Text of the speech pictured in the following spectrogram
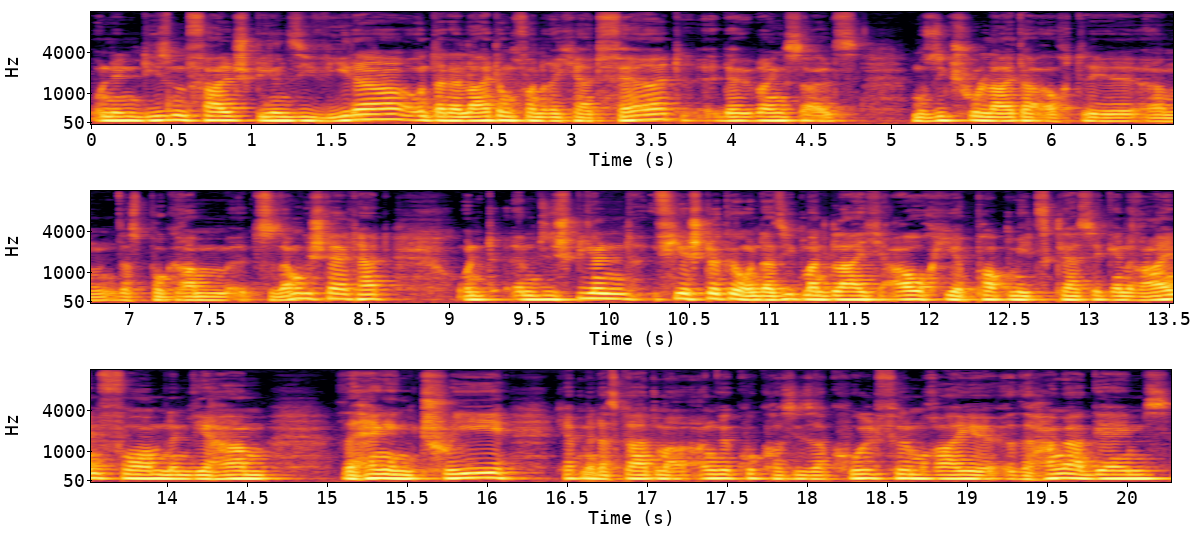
Und in diesem Fall spielen sie wieder unter der Leitung von Richard Ferret, der übrigens als Musikschulleiter auch die, ähm, das Programm zusammengestellt hat. Und ähm, sie spielen vier Stücke und da sieht man gleich auch hier Pop Meets Classic in Reihenform, denn wir haben The Hanging Tree, ich habe mir das gerade mal angeguckt aus dieser Kultfilmreihe The Hunger Games,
